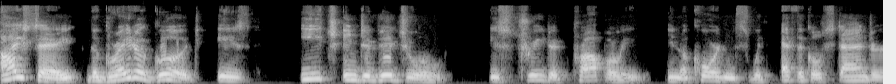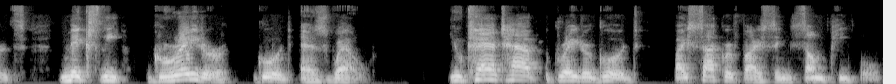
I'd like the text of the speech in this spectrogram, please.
I say the greater good is each individual is treated properly in accordance with ethical standards, makes the greater good as well. You can't have greater good by sacrificing some people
